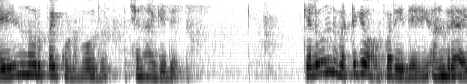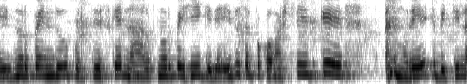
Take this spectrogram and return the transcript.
ಏಳ್ನೂರು ರೂಪಾಯಿ ಕೊಡ್ಬೋದು. ಚೆನ್ನಾಗಿದೆ. ಕೆಲವೊಂದು ಬಟ್ಟೆಗೆ ಆಫರ್ ಇದೆ. ಅಂದರೆ ಐದುನೂರು ರೂಪಾಯಿಂದು ಕುರ್ತೀಸ್ಗೆ ನಾಲ್ಕುನೂರು ರೂಪಾಯಿ ಹೀಗಿದೆ. ಇದು ಸ್ವಲ್ಪ ಕಾಸ್ಟ್ಲಿ ಇದಕ್ಕೆ ರೇಟ್ ಬಿಟ್ಟಿಲ್ಲ.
